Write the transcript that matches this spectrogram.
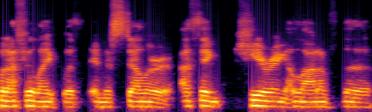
But I feel like with Interstellar, I think hearing a lot of the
